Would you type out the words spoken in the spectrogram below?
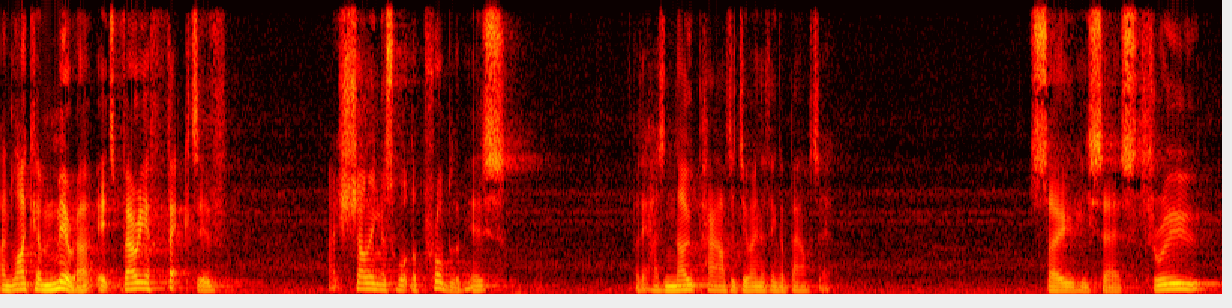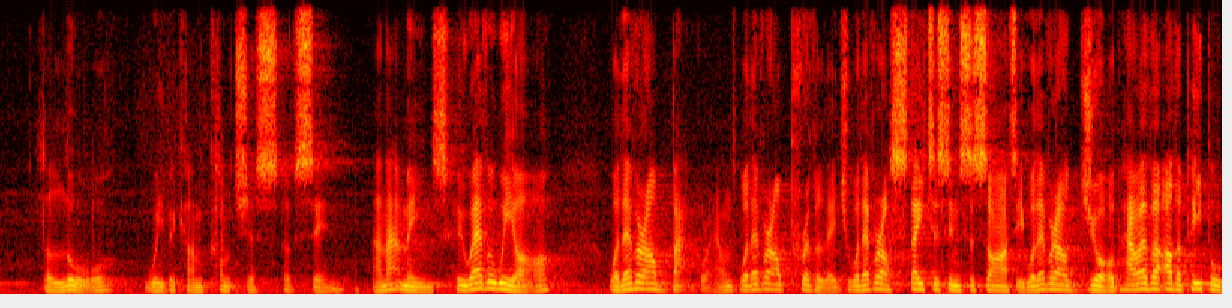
And like a mirror, it's very effective at showing us what the problem is, but it has no power to do anything about it. So he says, through the law, we become conscious of sin. And that means whoever we are, whatever our background, whatever our privilege, whatever our status in society, whatever our job, however other people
